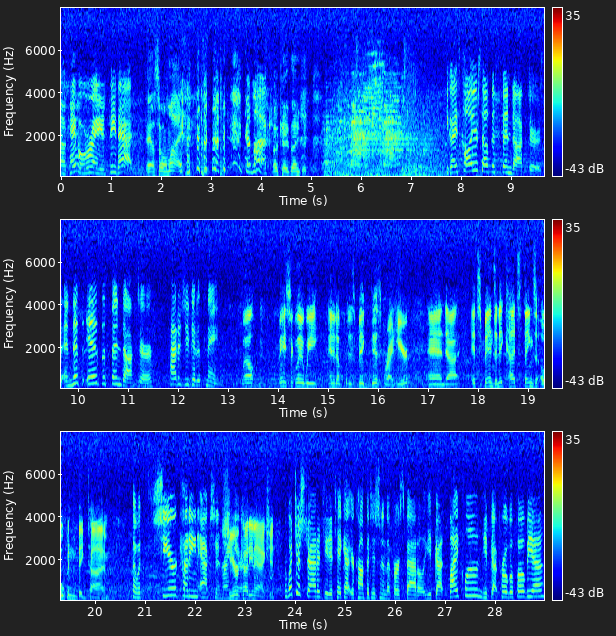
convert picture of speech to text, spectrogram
Okay, well, we're ready to see that. Yeah, so am I. Good luck. okay, thank you. You guys call yourself the Spin Doctors, and this is the Spin Doctor. How did you get its name? Well, basically we ended up with this big disc right here, and uh, it spins and it cuts things open big time. So it's sheer cutting action right Sheer here. cutting action. What's your strategy to take out your competition in the first battle? You've got Cyclone, you've got Probophobia.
